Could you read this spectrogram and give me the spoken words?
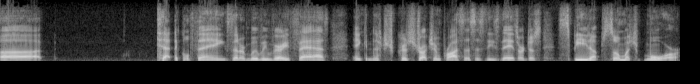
uh, technical things that are moving very fast, and construction processes these days are just speeding up so much more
